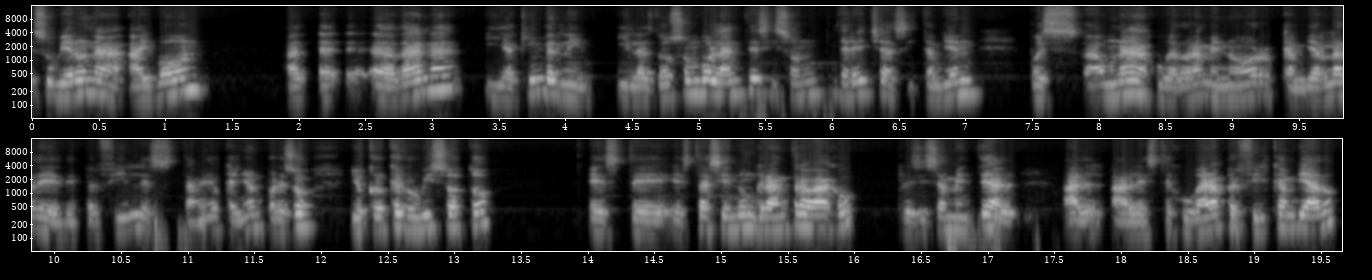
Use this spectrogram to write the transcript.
subieron a, Ivonne, a, Dana y a Kimberly, y las dos son volantes y son derechas, y también pues a una jugadora menor cambiarla de, perfil está medio cañón. Por eso yo creo que Rubí Soto este, está haciendo un gran trabajo precisamente al, al, este, jugar a perfil cambiado.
